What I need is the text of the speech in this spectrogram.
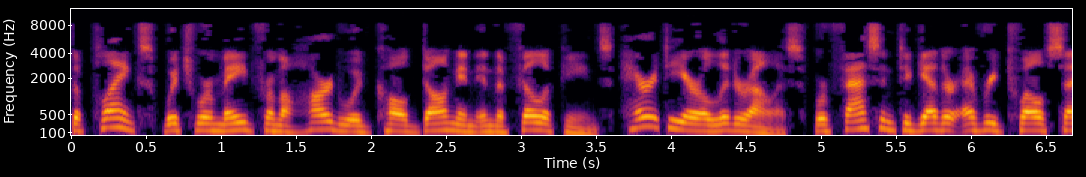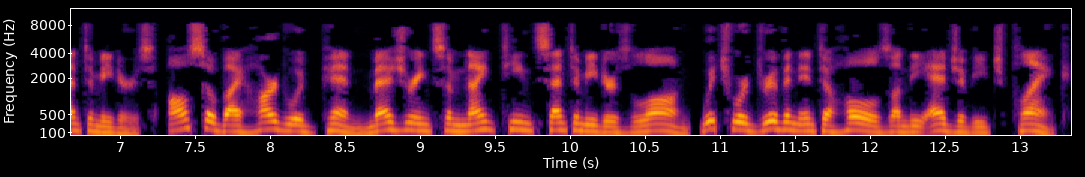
The planks, which were made from a hardwood called dongan in the Philippines, Heritiera littoralis, were fastened together every 12 centimeters, also by hardwood pin measuring some 19 centimeters long, which were driven into holes on the edge of each plank.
